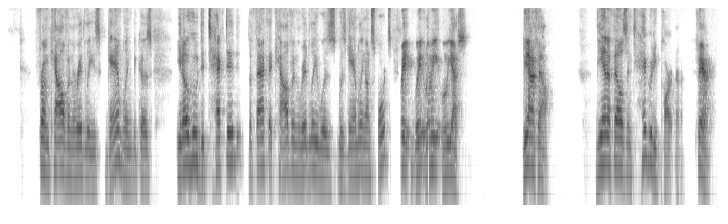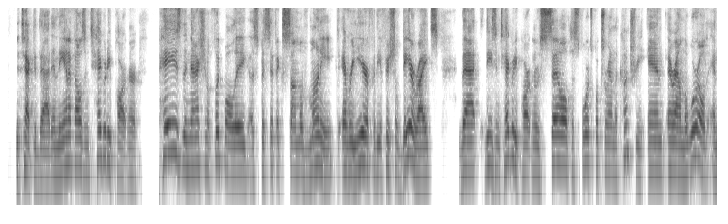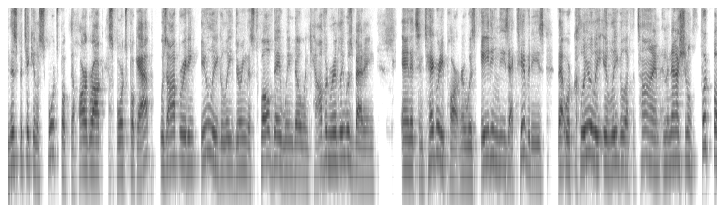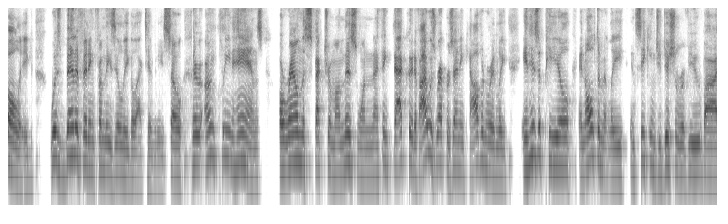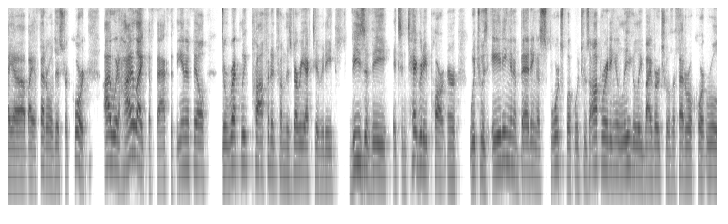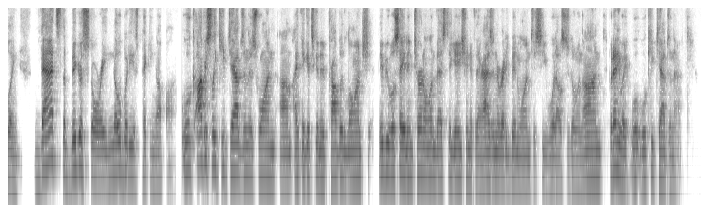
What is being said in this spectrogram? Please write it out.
from Calvin Ridley's gambling because you know who detected the fact that Calvin Ridley was was gambling on sports? Wait, wait, let me let me guess. The NFL the NFL's integrity partner fair. detected that, and the NFL's integrity partner pays the National Football League a specific sum of money every year for the official data rights that these integrity partners sell to sports books around the country and around the world. And this particular sports book, the Hard Rock Sportsbook app, was operating illegally during this 12 day window when Calvin Ridley was betting and its integrity partner was aiding these activities that were clearly illegal at the time. And the National Football League was benefiting from these illegal activities. So they're unclean hands around the spectrum on this one. And I think that could, if I was representing Calvin Ridley in his appeal and ultimately in seeking judicial review by uh, by a federal district court, I would highlight the fact that the NFL directly profited from this very activity vis-a-vis its integrity partner which was aiding and abetting a sports book which was operating illegally by virtue of a federal court ruling. That's the bigger story nobody is picking up on. We'll obviously keep tabs on this one. Um, i think it's going to probably launch maybe we'll say an internal investigation if there hasn't already been one to see what else is going on. But anyway we'll, we'll keep tabs on that.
